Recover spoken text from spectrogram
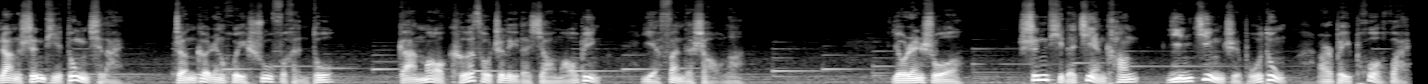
让身体动起来，整个人会舒服很多，感冒、咳嗽之类的小毛病也犯得少了。有人说，身体的健康因静止不动而被破坏，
